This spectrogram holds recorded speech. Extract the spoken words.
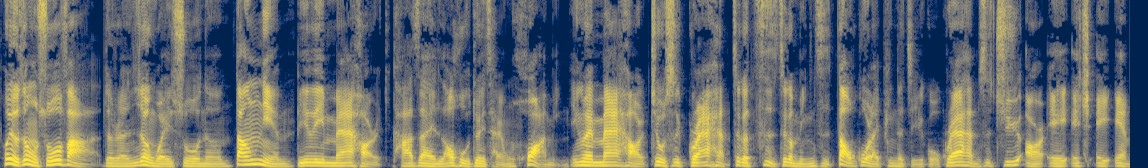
会有这种说法的人认为说呢，当年 Billy Mahart 他在老虎队采用化名，因为 Mahart 就是 Graham 这个字这个名字倒过来拼的结果，Graham 是 G R A H A M，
